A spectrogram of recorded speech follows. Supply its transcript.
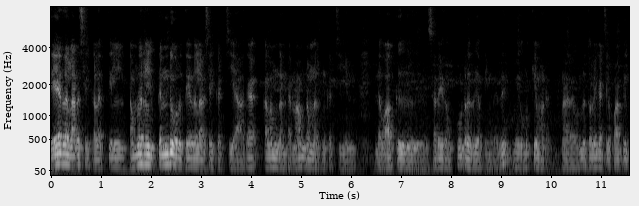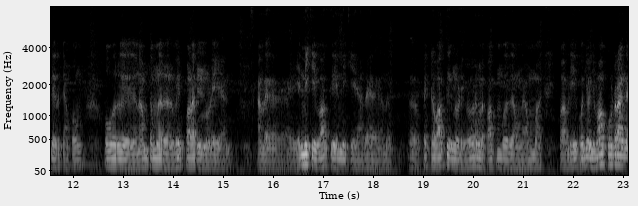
தேர்தல் அரசியல் களத்தில் தமிழர்களுக்கென்று ஒரு தேர்தல் அரசியல் கட்சியாக களம் கண்ட நாம் தமிழர்கள் கட்சியின் இந்த வாக்கு சதவீதம் கூடுறது அப்படிங்கிறது மிக முக்கியமானது. நான் அதை வந்து தொலைக்காட்சியில் பார்த்துக்கிட்டே இருக்கேன். அப்போ ஒவ்வொரு நாம் தமிழர் வேட்பாளர்களுடைய அந்த எண்ணிக்கை வாக்கு எண்ணிக்கை அதை அந்த பெற்ற வாக்குகளுடைய விவரங்களை பார்க்கும்போது அவங்க அம்மா இப்போ அப்படியே கொஞ்சம் கொஞ்சமாக கூடுறாங்க.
